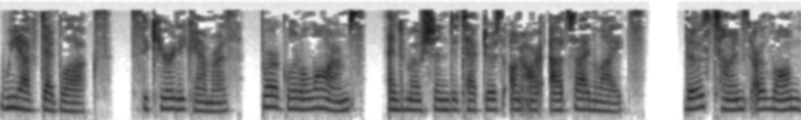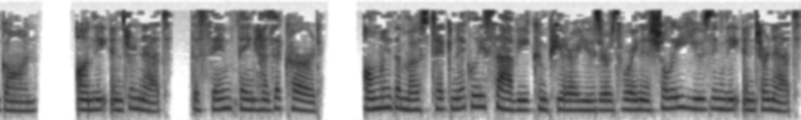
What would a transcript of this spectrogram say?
we have deadlocks, security cameras, burglar alarms, and motion detectors on our outside lights. Those times are long gone. On the internet, the same thing has occurred. Only the most technically savvy computer users were initially using the internet.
